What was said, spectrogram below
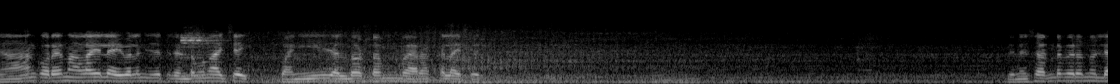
ഞാൻ കുറെ നാളായി ലൈവെല്ലാം ചെയ്തിട്ട് രണ്ട് മൂന്നാഴ്ചയായി. പനി ജലദോഷം വയറൊക്കെ പോയി ദിനേശ് സാറിന്റെ പേരൊന്നുമില്ല.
